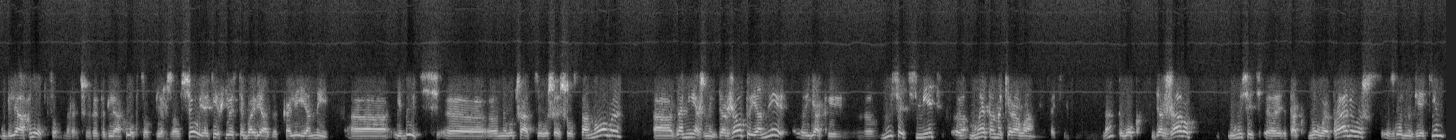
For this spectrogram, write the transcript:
для хлопцаў дарэчы гэта для хлопцаў перш за ўсё у якіх ёсць абавязак калі яны э, ідуць э, навучацца вышэйшай установы замежных дзяржаў то яны як і мусяць мець мэтанакіраваныя такі да? то бок дзяржава мусіць так новае правіла згодна з якім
